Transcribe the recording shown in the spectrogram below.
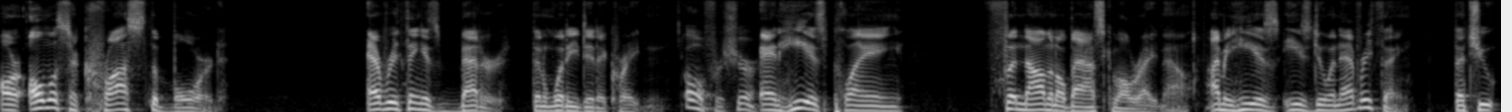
are almost across the board. Everything is better than what he did at Creighton. Oh, for sure. And he is playing phenomenal basketball right now. I mean, he is he's doing everything that you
